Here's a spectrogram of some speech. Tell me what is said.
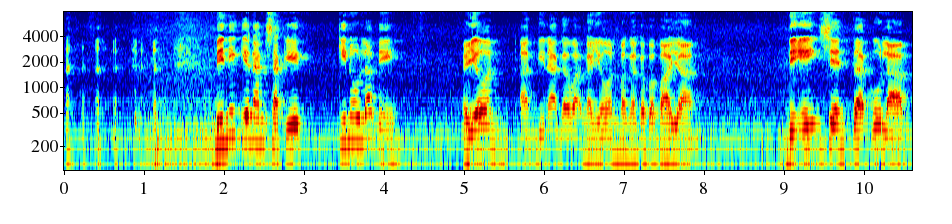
Binigyan ng sakit, kinulam eh. Ayun ang ginagawa ngayon mga kababayan the ancient uh, kulam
